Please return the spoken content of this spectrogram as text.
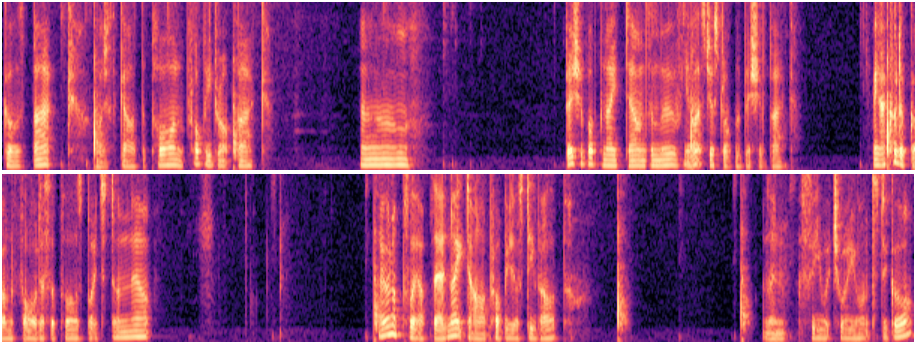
Goes back. I'll just guard the pawn. Probably drop back. Um, bishop up, knight down's a move. Yeah, let's just drop the bishop back. I mean, I could have gone forward, I suppose, but it's done now. I want to play up there. Knight down, I'll probably just develop. And then see which way he wants to go.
